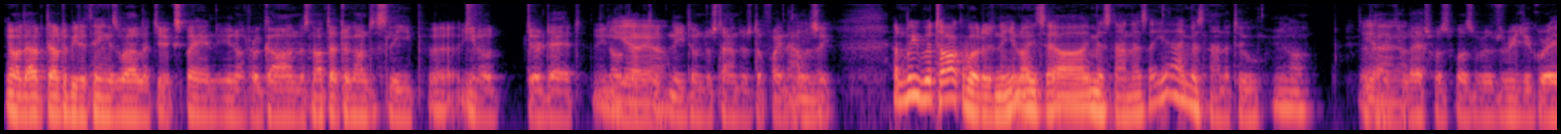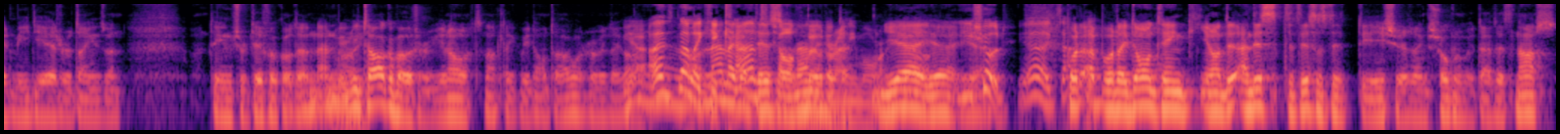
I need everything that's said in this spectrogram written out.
you know that that would be the thing as well that you explain. You know, they're gone. It's not that they're gone to sleep. Uh, you know, they're dead. You know, Yeah, that yeah. they need to understand there's the finality. And we would talk about it, and you know, he'd say, "Oh, I miss Nana." I say, "Yeah, I miss Nana too." You know, Yeah, uh, yeah. Colette was, was was really a great mediator at times when. Things were difficult, and, and we, we talk about her. You know, it's not like we don't talk about her. We're like, Yeah, oh, it's not like you Nana can't this talk about her anymore. Yeah, you yeah, You yeah. should. Yeah, exactly. But but I don't think you know, and this this is the, the issue that I'm struggling with. That it's not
